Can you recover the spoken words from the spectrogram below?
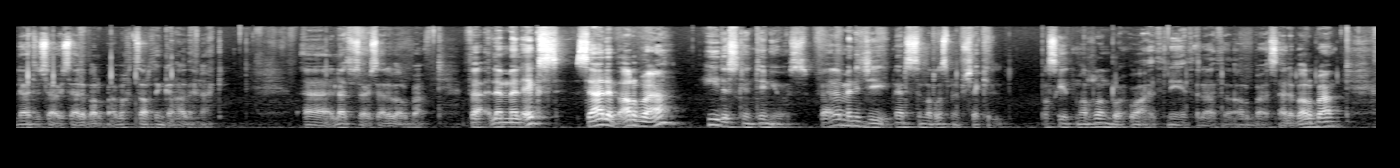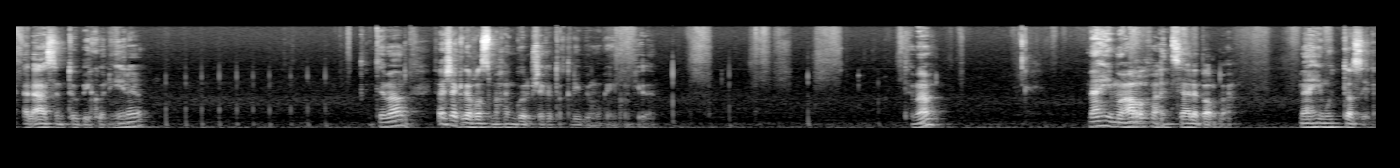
لا تساوي سالب أربعة. باختصار تنقل هذا هناك. آه لا تساوي سالب أربعة. فلما ال x سالب أربعة هي discontinuous فلما نجي نرسم الرسمة بشكل بسيط مرة نروح واحد اثنين ثلاثة أربعة سالب أربعة. ال asymptote بيكون هنا. تمام؟ فشكل الرسمة خلينا نقول بشكل تقريبي ممكن يكون كذا. تمام؟ ما هي معرفة عند سالب أربعة؟ ما هي متصلة.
